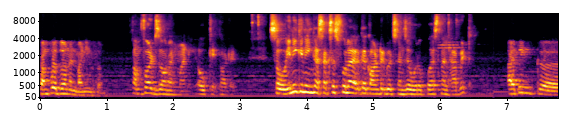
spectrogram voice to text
comfort zone and money zone comfort zone and money okay got it so இன்னைக்கு நீங்க சக்சஸ்ஃபுல்லா இருக்க கான்ட்ரிபியூட் செஞ்ச ஒரு personal habit I think uh,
